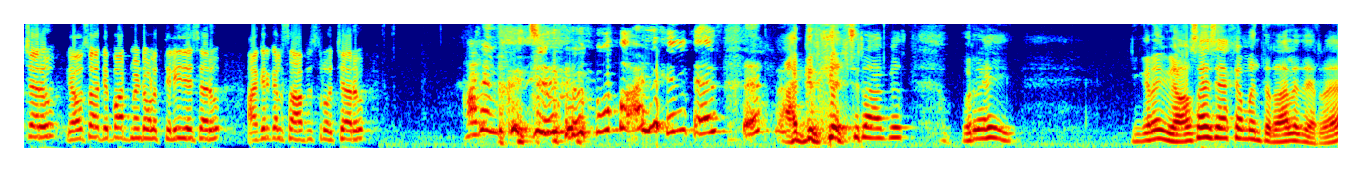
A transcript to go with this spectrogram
వచ్చారు. వ్యవసాయ డిపార్ట్మెంట్ వాళ్ళు తెలియజేశారు. అగ్రికల్చర్ ఆఫీసర్ వచ్చారు. Agriculture office. ఒరేయ్ ఇంకా వ్యవసాయ శాఖ మంత్రి రాలేదారా?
